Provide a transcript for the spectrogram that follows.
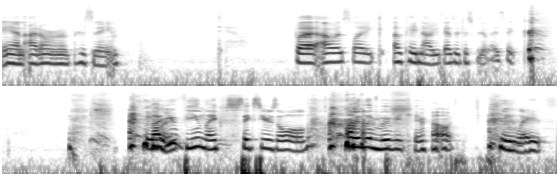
and I don't remember his name. Damn. But I was like, okay, now you guys are just realizing. Not you being like six years old when the movie came out. Anyways,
